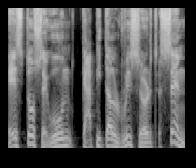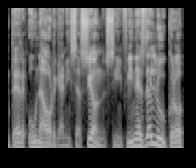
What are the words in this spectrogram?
Esto según Capital Research Center, una organización sin fines de lucro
